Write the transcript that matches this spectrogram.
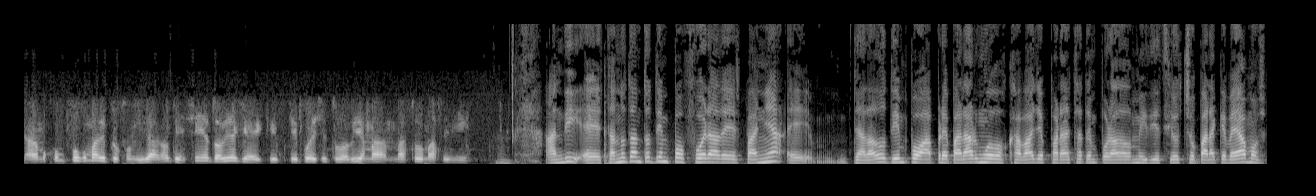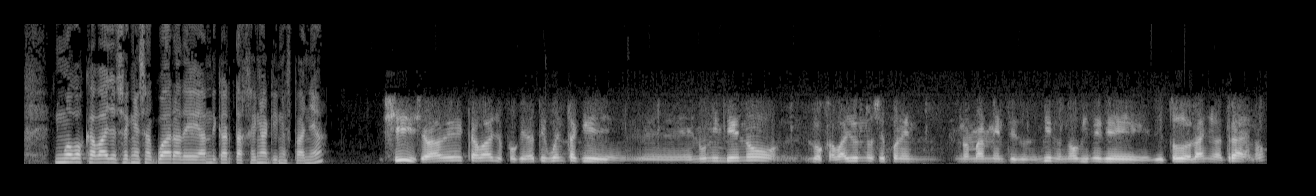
a lo mejor un poco más de profundidad, ¿no? Te enseña todavía que, que, que puede ser todavía más, más todo más ceñido. Andy, eh, estando tanto tiempo fuera de España, eh, ¿te ha dado tiempo a preparar nuevos caballos para esta temporada 2018 para que veamos nuevos caballos en esa cuadra de Andy Cartagena aquí en España? Sí, se va a ver caballos, porque date cuenta que eh, en un invierno los caballos no se ponen normalmente de un invierno, ¿no? Viene de, de todo el año atrás, ¿no?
